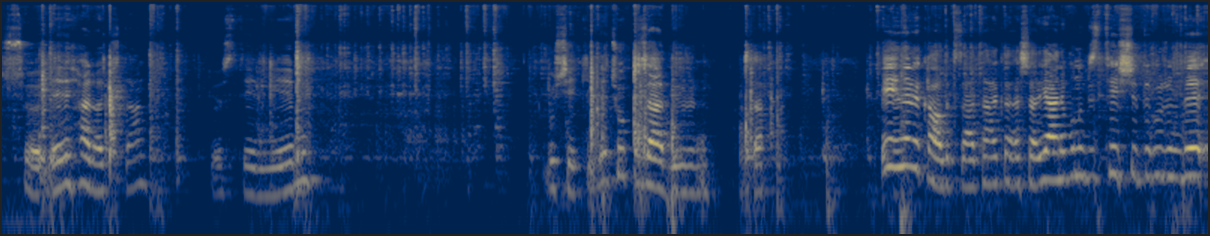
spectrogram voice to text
Şöyle her açıdan göstereyim. Bu şekilde çok güzel bir ürün. da. Beğenerek aldık zaten arkadaşlar. Yani bunu biz teşhirli üründe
